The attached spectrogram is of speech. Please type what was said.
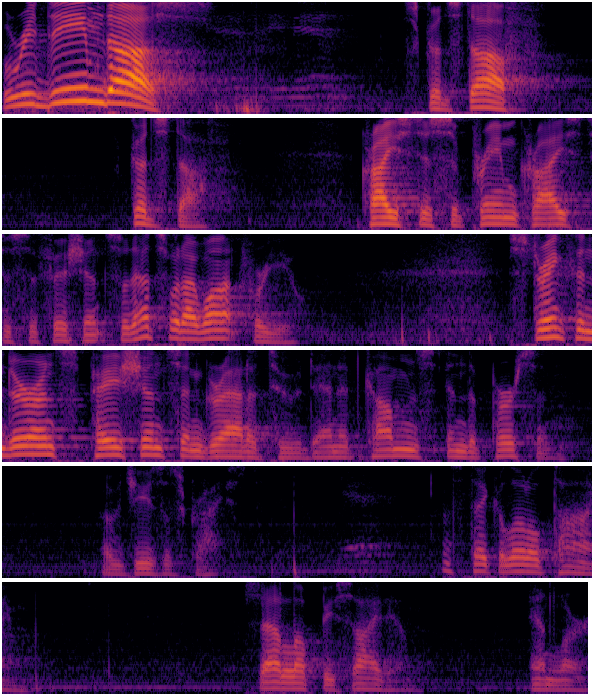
Who redeemed us? It's good stuff. Good stuff. Christ is supreme, Christ is sufficient. So that's what I want for you strength, endurance, patience, and gratitude. And it comes in the person of Jesus Christ. Let's take a little time, saddle up beside him, and learn.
